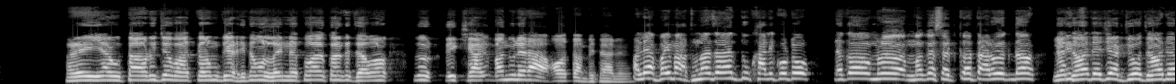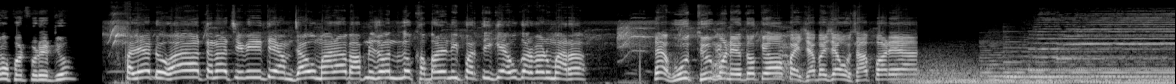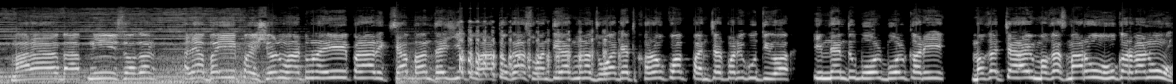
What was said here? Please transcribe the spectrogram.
અરે યાર ઉતાવળી છે વાત કરું ઘેરથી તમે લઈને નતો આવ્યો કારણ કે જવાનું રિક્ષા બાંધુ લેરા હો તમે તારે. અલ્યા ભાઈ માથું ના ચરાવે તું ખાલી ખોટો? મગજ સટકર તારો એકદમ. જવા દેજે અડજો જવા દેરો ફટફટ અડજો અલ્યા ડોહા તને કેવી રીતે સમજાવું? મારા બાપની સોગંદ તો ખબર નહીં પડતી કે શું કરવાનું મારે. એ હું થયું પણ એ તો કેવો પૈસા પૈસા ઓછા પડ્યા. મારા બાપની સોગન અલ્યા ભાઈ પૈસાનું હાટું નહીં પણ આ રિક્ષા બંધ થઈ ગઈ. તું હાથો ખા શાંતિ રાખ. મને જોવા દે ખરો કોક પંચર પડી ગયું થયું. એમને એમ તું બોલ બોલ કરી. મગજ ચડાવ્યું મગજ મારું શું કરવાનું?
